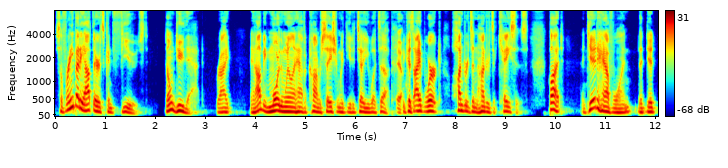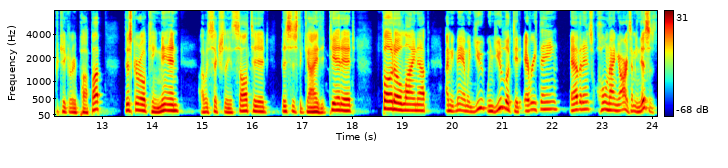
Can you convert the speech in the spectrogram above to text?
So for anybody out there that's confused, don't do that, right? And I'll be more than willing to have a conversation with you to tell you what's up Yeah. because I've worked hundreds and hundreds of cases. But I did have one that did particularly pop up. This girl came in. I was sexually assaulted. This is the guy that did it. Photo lineup. I mean, man, when you when you looked at everything evidence, whole nine yards. I mean, this is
